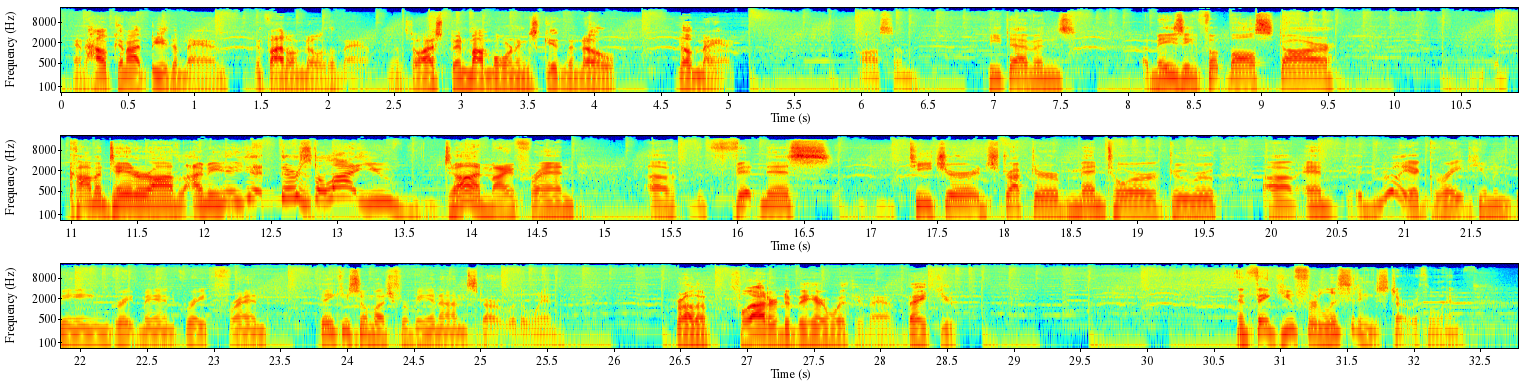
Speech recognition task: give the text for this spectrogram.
And how can I be the man if I don't know the man? And so I spend my mornings getting to know the man. Awesome. Heath Evans, amazing football star, commentator on. I mean, there's a lot you've done, my friend. Uh, fitness teacher, instructor, mentor, guru, uh, and really a great human being, great man, great friend. Thank you so much for being on Start with a Win. Brother, flattered to be here with you, man. Thank you. And thank you for listening to Start with a Win.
